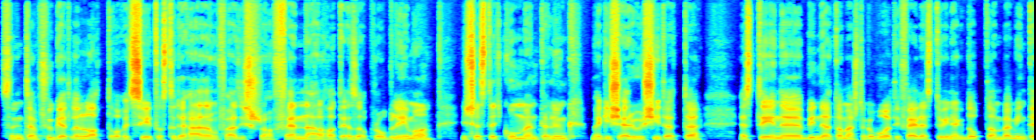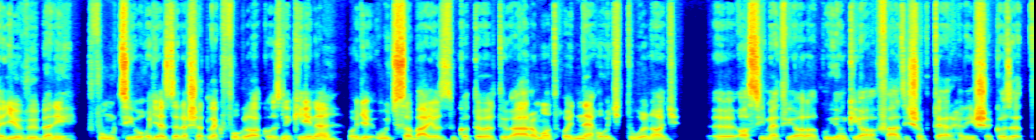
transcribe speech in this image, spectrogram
Szerintem függetlenül attól, hogy szétosztod a három fázisra, fennállhat ez a probléma, és ezt egy kommentelünk meg is erősítette. Ezt én Binder Tamásnak a volti fejlesztőinek dobtam be, mint egy jövőbeni funkció, hogy ezzel esetleg foglalkozni kéne, hogy úgy szabályozzuk a töltő áramot, hogy nehogy túl nagy aszimetria alakuljon ki a fázisok terhelése között.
